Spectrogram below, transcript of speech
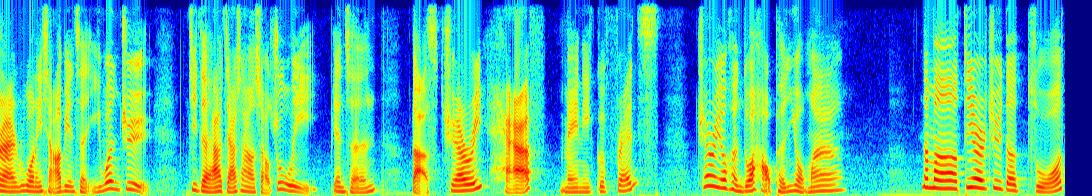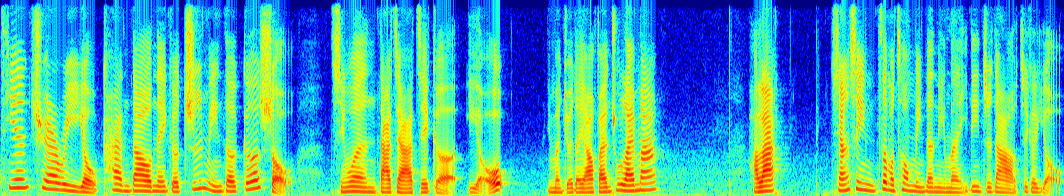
然，如果你想要变成疑问句，记得要加上小助理，变成。Does Cherry have many good friends? Cherry 有很多好朋友吗？那么第二句的昨天，Cherry 有看到那个知名的歌手，请问大家这个有，你们觉得要翻出来吗？好啦，相信这么聪明的你们一定知道这个有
